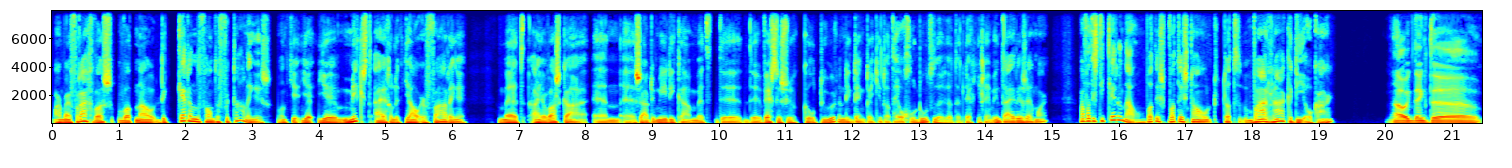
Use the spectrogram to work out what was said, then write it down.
Maar mijn vraag was wat nou de kern van de vertaling is. Want je, je, je mixt eigenlijk jouw ervaringen met ayahuasca en eh, Zuid-Amerika met de, de westerse cultuur. En ik denk dat je dat heel goed doet. Dat, dat leg je geen windeieren, zeg maar. Maar wat is die kern nou? Wat is, wat is nou dat, waar raken die elkaar? Nou, ik denk de,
